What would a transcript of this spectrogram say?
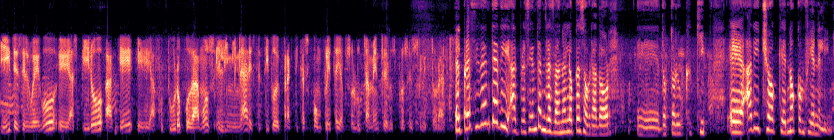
Y desde luego eh, aspiro a que eh, a futuro podamos eliminar este tipo de prácticas completa y absolutamente de los procesos electorales. El presidente al presidente Andrés Manuel López Obrador eh, doctor Kip eh, ha dicho que no confía en el INE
